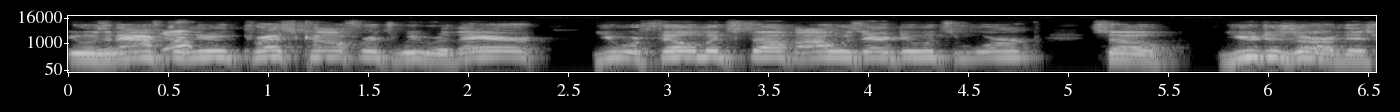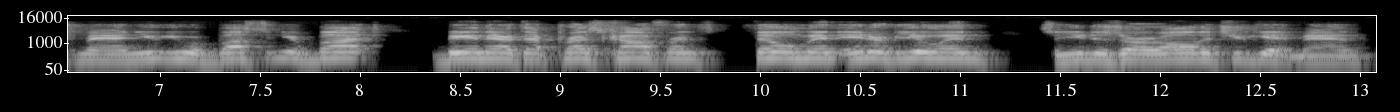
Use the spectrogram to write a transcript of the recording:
It was an afternoon press conference. We were there. You were filming stuff. I was there doing some work. So you deserve this, man. You you were busting your butt being there at that press conference, filming, interviewing. So you deserve all that you get, man.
